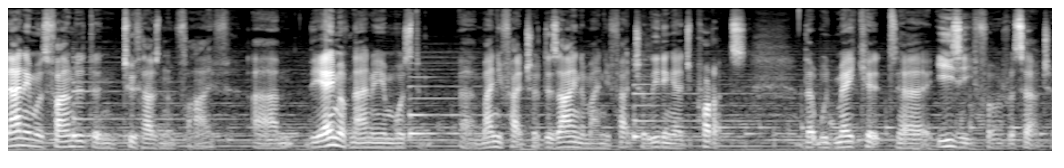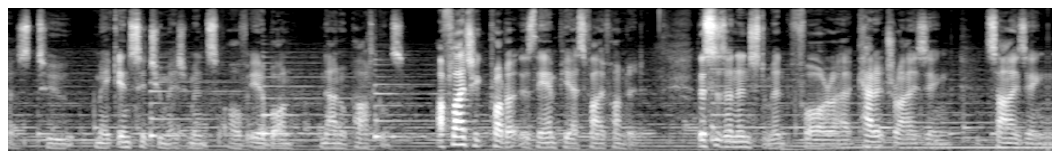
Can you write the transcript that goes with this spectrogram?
Naneum was founded in 2005. Um, the aim of Naneum was to uh, manufacture, design and manufacture leading edge products that would make it uh, easy for researchers to make in situ measurements of airborne nanoparticles. Our flagship product is the NPS 500. This is an instrument for uh, characterizing, sizing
